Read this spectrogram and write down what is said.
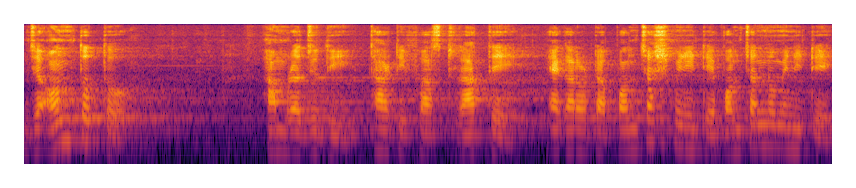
যে অন্তত আমরা যদি থার্টি ফার্স্ট রাতে এগারোটা পঞ্চাশ মিনিটে, পঞ্চান্ন মিনিটে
